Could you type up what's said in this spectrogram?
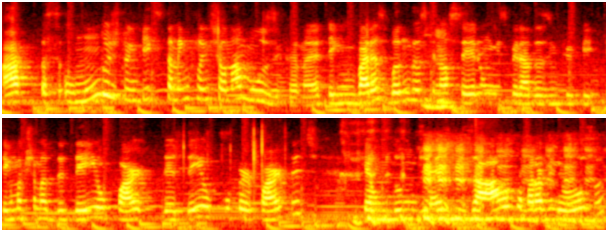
a, o mundo de Twin Peaks também influenciou na música, né? Tem várias bandas que uhum. nasceram inspiradas em Twin Peaks. Tem uma que chama The Dale, Quart The Dale Cooper Quartet, que é um doom jazz bizarro, que é maravilhoso.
